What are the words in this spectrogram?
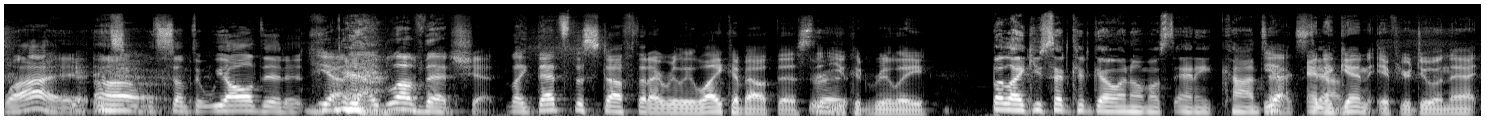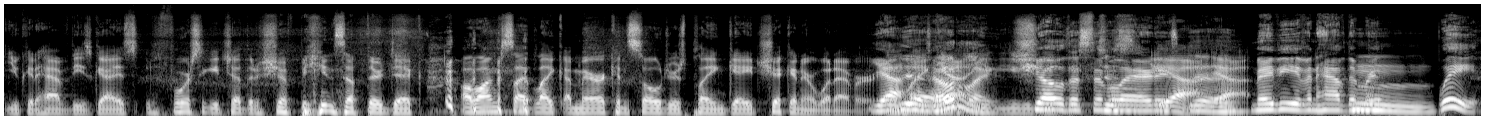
Why? It's, Uh, it's something we all did it. Yeah, I love that shit. Like that's the stuff that I really like about this that you could really But like you said, could go in almost any context. Yeah, context. and yeah. again, if you're doing that, you could have these guys forcing each other to shove beans up their dick alongside like American soldiers playing gay chicken or whatever. Yeah, And, like, totally. you- you- Show you- the similarities. Yeah, Yeah. yeah. Maybe even have them. Re- Hmm. Wait.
